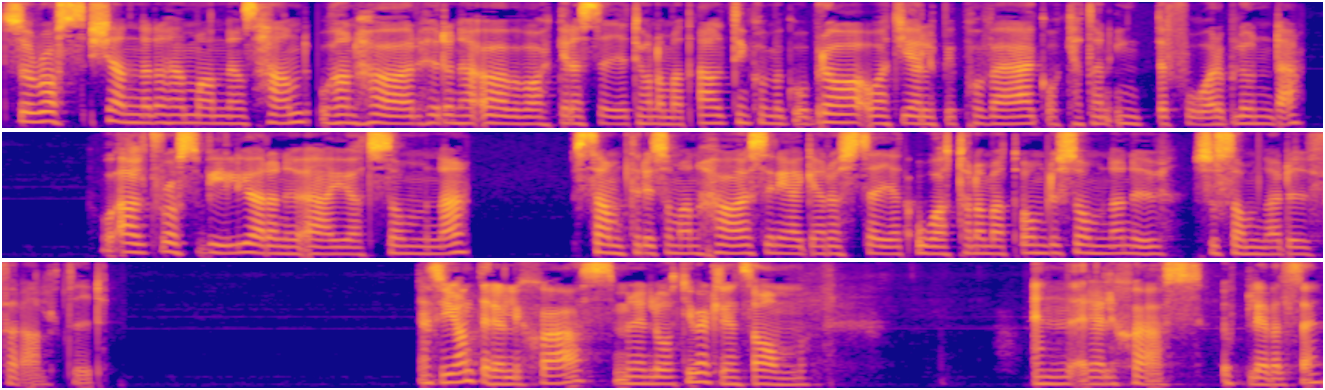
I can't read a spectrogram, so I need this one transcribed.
Så Ross känner den här mannens hand och han hör hur den här övervakaren säger till honom att allting kommer gå bra och att hjälp är på väg och att han inte får blunda. Och allt Ross vill göra nu är ju att somna. Samtidigt som han hör sin egen röst säga åt honom att om du somnar nu så somnar du för alltid. Alltså jag är inte religiös, men det låter ju verkligen som en religiös upplevelse.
